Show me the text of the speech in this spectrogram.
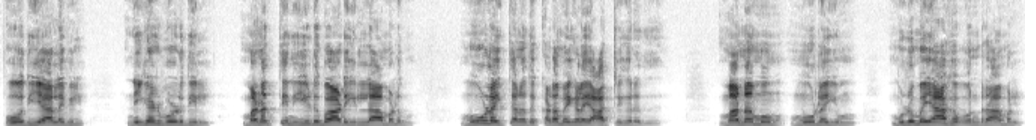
போதிய அளவில் நிகழ்பொழுதில் மனத்தின் ஈடுபாடு இல்லாமலும் மூளை தனது கடமைகளை ஆற்றுகிறது. மனமும் மூளையும் முழுமையாக ஒன்றாமல்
